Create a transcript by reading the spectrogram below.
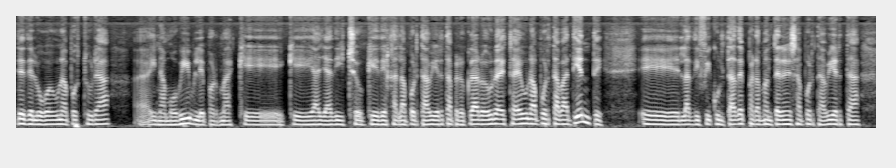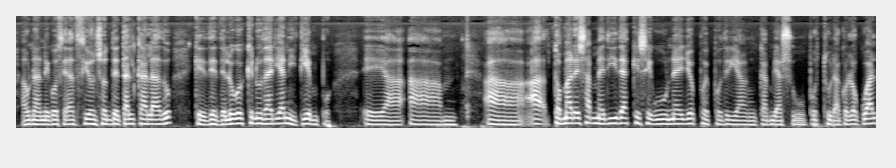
desde luego es una postura uh, inamovible, por más que, que, haya dicho que deja la puerta abierta, pero claro, una, esta es una puerta batiente. Eh, las dificultades para mantener esa puerta abierta a una negociación son de tal calado que desde luego es que no daría ni tiempo eh, a, a, a, a, tomar esas medidas que según ellos pues podrían cambiar su postura, con lo cual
